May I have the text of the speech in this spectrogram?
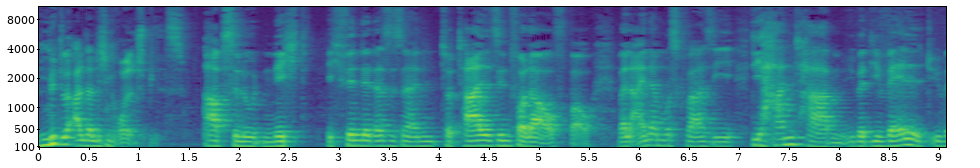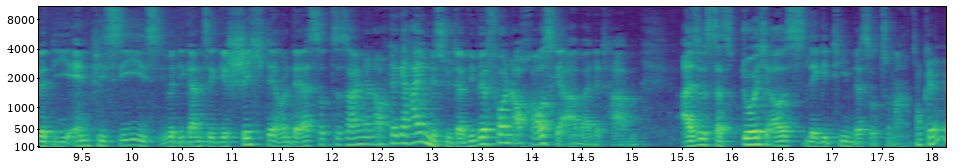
mittelalterlichen Rollenspiels? Absolut nicht. Ich finde, das ist ein total sinnvoller Aufbau, weil einer muss quasi die Hand haben über die Welt, über die NPCs, über die ganze Geschichte und der ist sozusagen dann auch der Geheimnishüter, wie wir vorhin auch rausgearbeitet haben. Also ist das durchaus legitim, das so zu machen. Okay.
